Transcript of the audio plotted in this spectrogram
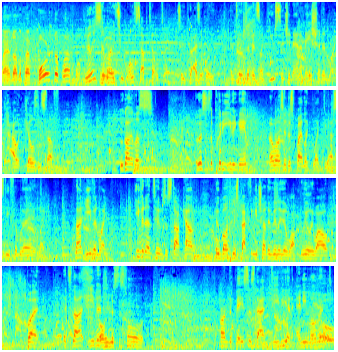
landed on the platform. Board the platform. Really similar to Wolf's up tilt, surprisingly, in terms of its like usage and animation and like how it kills and stuff. Regardless, this is a pretty even game. I want to say, despite like like the SD from Ray, like not even like even in terms of stock count, they're both respecting each other really wa- really well. But it's not even Oh, he missed his follow. On the basis that Vivi at any moment Oh.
